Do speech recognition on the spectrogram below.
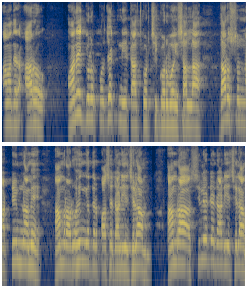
আমাদের আরও অনেকগুলো প্রজেক্ট নিয়ে কাজ করছি, করব ইনশাল্লাহ। দারুসন্না টিম নামে আমরা রোহিঙ্গাদের পাশে দাঁড়িয়েছিলাম। আমরা সিলেটে দাঁড়িয়েছিলাম।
